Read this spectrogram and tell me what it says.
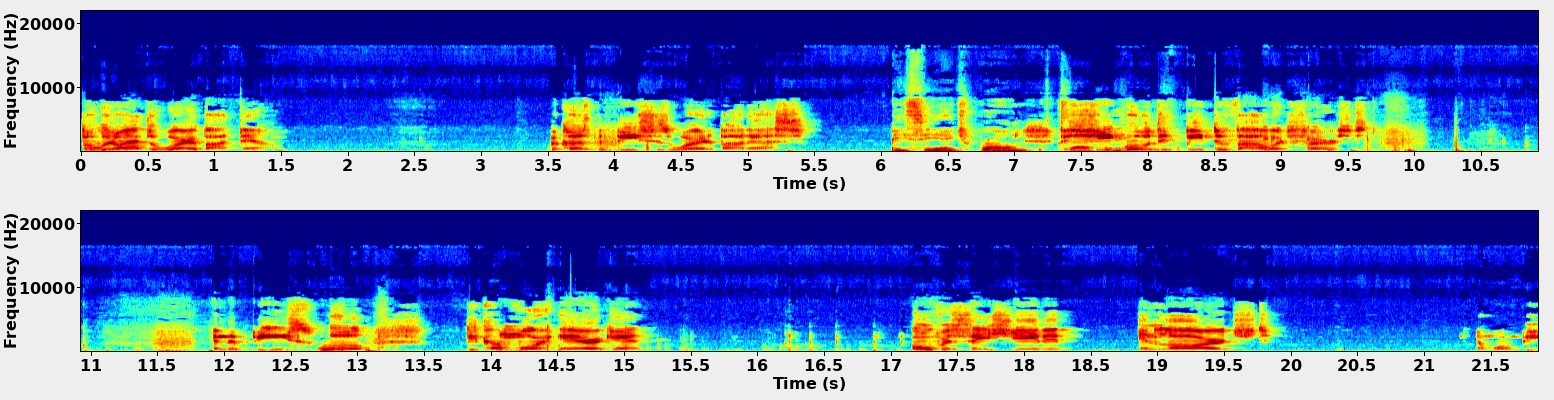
But we don't have to worry about them. because the beast is worried about us. BCH Rome. Exactly. The sheep will be devoured first, and the beast will become more arrogant, oversatiated, enlarged, and won't be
